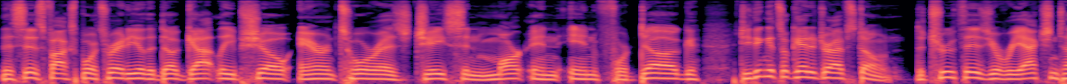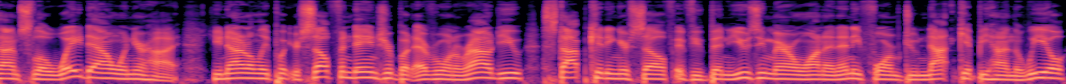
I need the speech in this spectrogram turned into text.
This is Fox Sports Radio, the Doug Gottlieb Show. Aaron Torres, Jason Martin in for Doug. Do you think it's okay to drive stone? The truth is, your reaction times slow way down when you're high. You not only put yourself in danger, but everyone around you. Stop kidding yourself. If you've been using marijuana in any form, do not get behind the wheel.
